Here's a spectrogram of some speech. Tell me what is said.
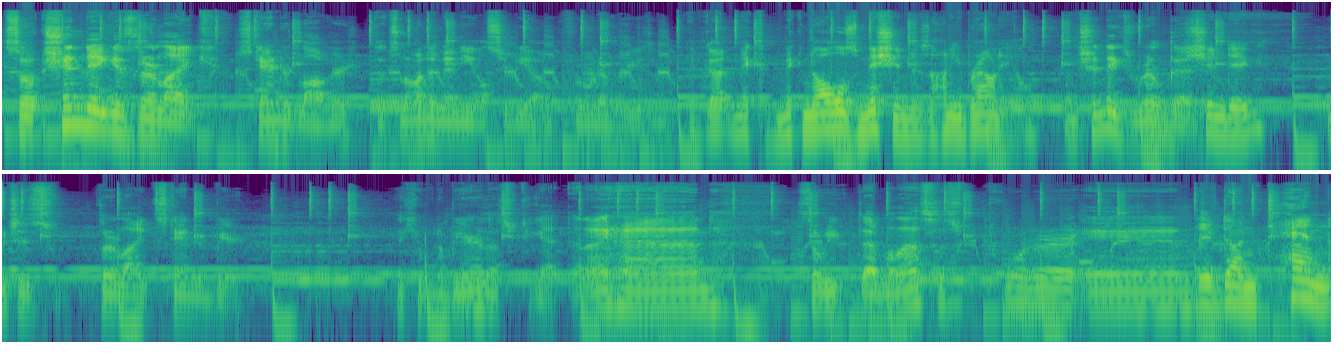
So Shindig is their like standard lager that's not in any LCBO for whatever reason. they've got Mc, McNall's Mission as a honey brown ale. And Shindig's real mm, good, Shindig. which is their like standard beer. Like you want a beer, that's what you get. And I had so we the molasses porter and They've done ten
